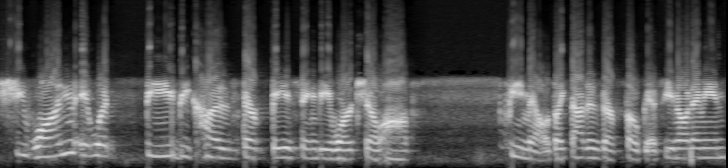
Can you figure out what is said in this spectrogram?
she won, it would be because they're basing the award show off females. Like that is their focus. You know what I mean?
